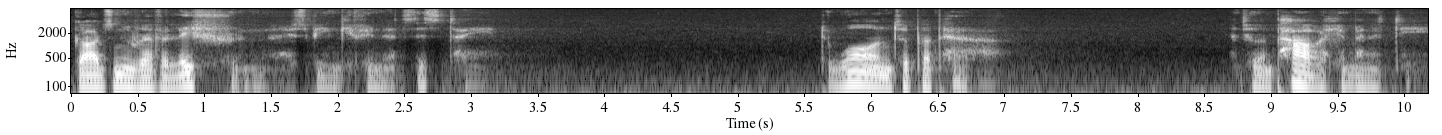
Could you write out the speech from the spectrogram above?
God's new revelation is being given at this time. To warn, to prepare, and to empower humanity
